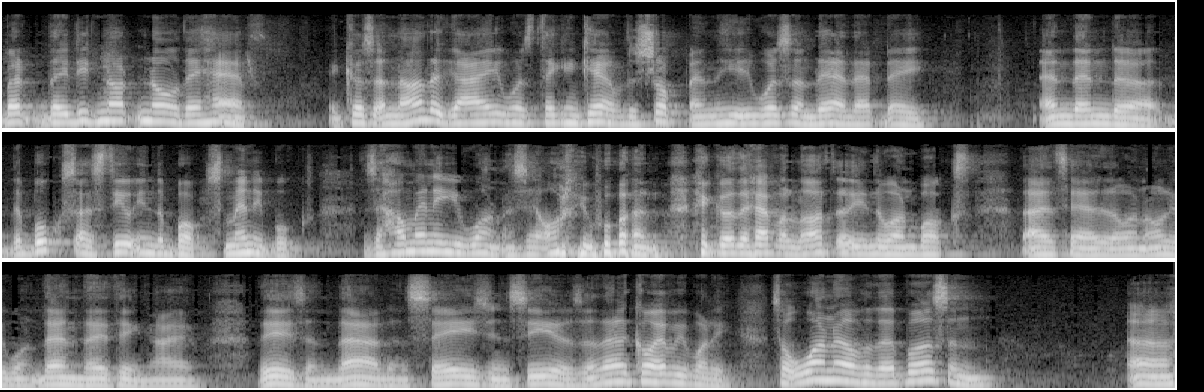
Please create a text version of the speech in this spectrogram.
But they did not know they have because another guy was taking care of the shop and he wasn't there that day. And then the, the books are still in the box, many books. I said, how many you want? I said, only one, because they have a lot in one box. I said, one, only one. Then they think I this and that and sage and seers, and then I call everybody. So one of the person, uh,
